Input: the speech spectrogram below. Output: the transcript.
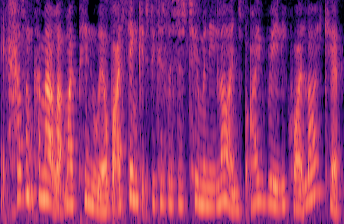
It hasn't come out like my pinwheel, but I think it's because there's just too many lines. But I really quite like it.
